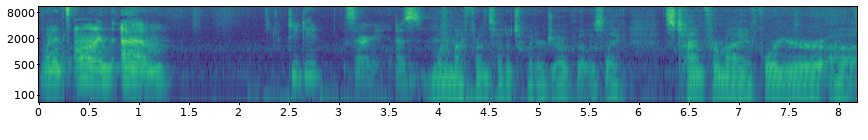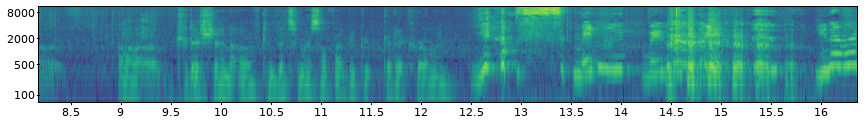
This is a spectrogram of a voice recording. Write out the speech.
when it's on. Um, do do. Sorry, I was One of my friends had a Twitter joke that was like, "It's time for my four-year uh, uh, tradition of convincing myself I'd be good at curling." yes, maybe maybe you never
